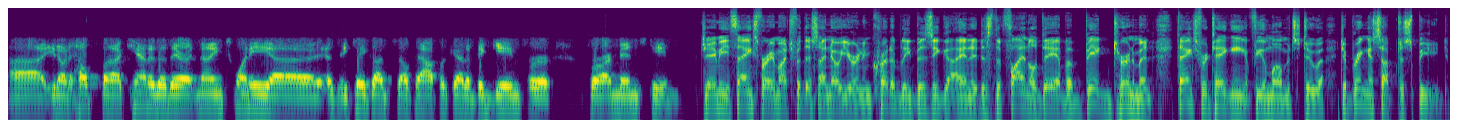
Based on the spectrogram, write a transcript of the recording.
uh, you know to help uh, Canada there at 9:20 uh, as they take on South Africa, a big game for for our men's team. Jamie, thanks very much for this. I know you're an incredibly busy guy, and it is the final day of a big tournament. Thanks for taking a few moments to uh, to bring us up to speed.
